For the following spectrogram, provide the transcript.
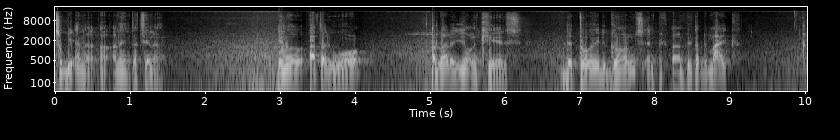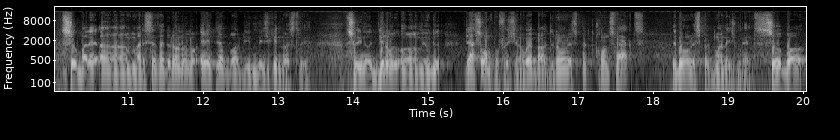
to be an, uh, an entertainer. You know, after the war, a lot of young kids, they threw away the guns and pick, um, picked up the mic. So by the, um, at the center, they don't know anything about the music industry. So, you know, they don't, um, they are so unprofessional whereby they don't respect contracts, they don't respect management. So, but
